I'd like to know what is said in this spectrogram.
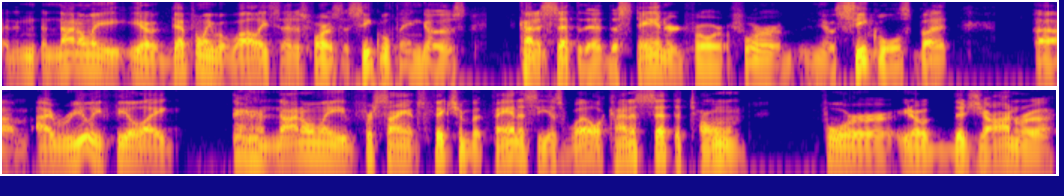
uh, not only you know definitely what Wally said as far as the sequel thing goes, kind of set the the standard for for you know sequels, but um, I really feel like not only for science fiction but fantasy as well, kind of set the tone for you know the genre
